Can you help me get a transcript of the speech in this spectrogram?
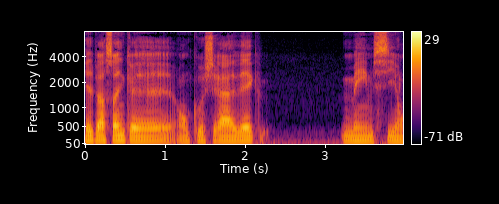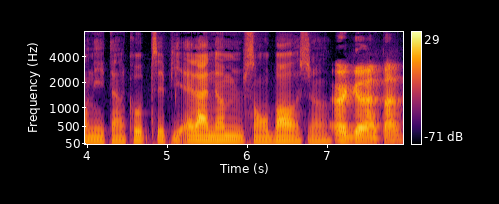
quelle personne que on coucherait avec, même si on est en couple. tu sais. Puis elle, elle nomme son boss, genre. un gars à table.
